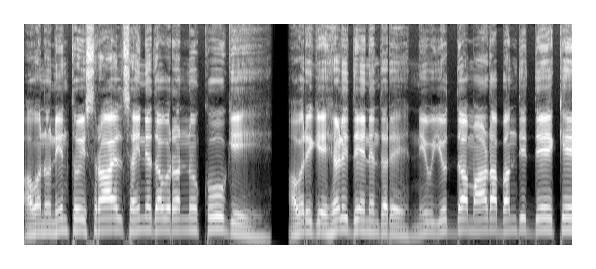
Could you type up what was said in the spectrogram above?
ಅವನು ನಿಂತು ಇಸ್ರಾಯೇಲ್ ಸೈನ್ಯದವರನ್ನು ಕೂಗಿ ಅವರಿಗೆ ಹೇಳಿದ್ದೇನೆಂದರೆ ನೀವು ಯುದ್ಧ ಮಾಡ ಬಂದಿದ್ದೇಕೆ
